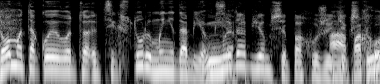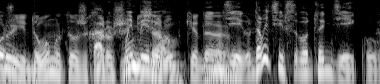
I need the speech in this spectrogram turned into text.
Дома такой вот э, текстуры мы не добьемся. Мы добьемся похожей А, текстуры, похоже. и дома тоже Так, хорошие мы берем мясорубки, да. индейку. Давайте вот индейку.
